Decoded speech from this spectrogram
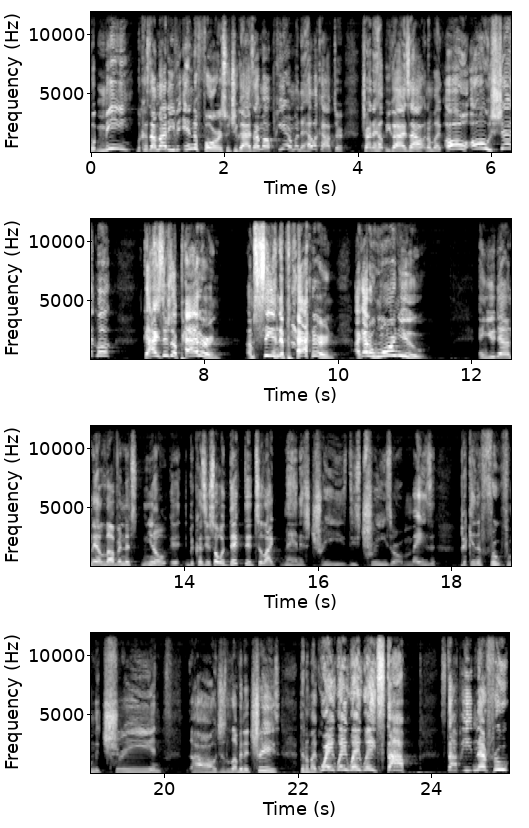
But me, because I'm not even in the forest with you guys, I'm up here, I'm in the helicopter trying to help you guys out. And I'm like, oh, oh shit, look, guys, there's a pattern. I'm seeing the pattern. I gotta warn you. And you down there loving this, you know, it, because you're so addicted to like, man, it's trees. These trees are amazing. Picking the fruit from the tree and oh, just loving the trees. Then I'm like, wait, wait, wait, wait, stop. Stop eating that fruit.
